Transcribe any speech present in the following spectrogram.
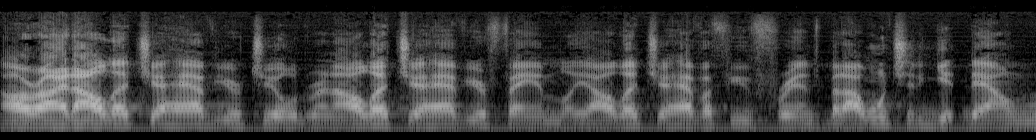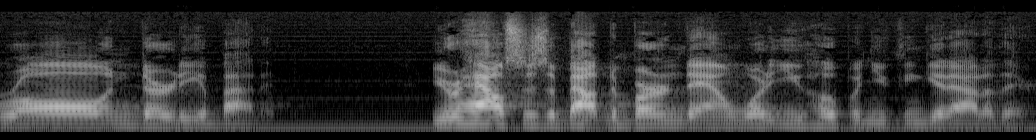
all right, I'll let you have your children, I'll let you have your family, I'll let you have a few friends, but I want you to get down raw and dirty about it. Your house is about to burn down. What are you hoping you can get out of there?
